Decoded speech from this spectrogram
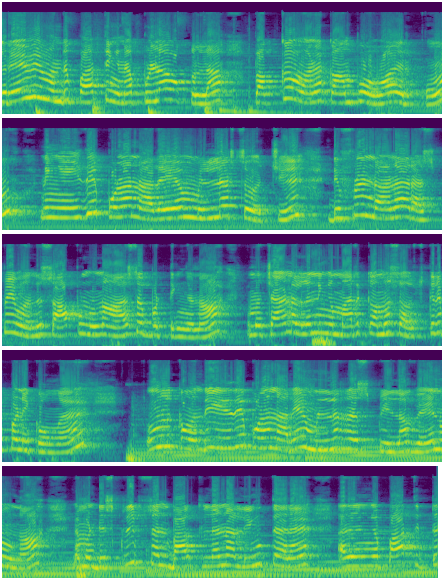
கிரேவி வந்து பார்த்தீங்கன்னா புலாவுக்குலாம் பக்கமான காம்போவாக இருக்கும். நீங்கள் இதே போல் நிறைய மில்லட்ஸ் வச்சு டிஃப்ரெண்டான ரெசிபி வந்து சாப்பிடணுன்னு ஆசைப்பட்டீங்கன்னா நம்ம சேனலில் நீங்கள் மறக்காமல் சப்ஸ்கிரைப் பண்ணிக்கோங்க. உங்களுக்கு வந்து இதே போல் நிறைய மில்லட் ரெசிபிலாம் வேணும்னா நம்ம டிஸ்கிரிப்ஷன் பாக்ஸில் நான் லிங்க் தரேன். அதை நீங்கள் பார்த்துட்டு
